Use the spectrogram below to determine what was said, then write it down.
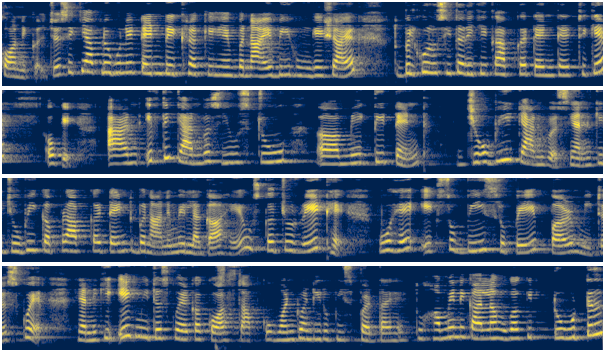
conical जैसे कि आप लोगों ने टेंट देख रखे हैं, बनाए भी होंगे शायद तो बिल्कुल उसी तरीके का आपका टेंट है, ठीक है? Okay and if the canvas use to make the tent जो भी कैनवस यानी कि जो भी कपड़ा आपका टेंट बनाने में लगा है, उसका जो रेट है, वो है एक सौ बीस रुपये पर मीटर स्क्वायर यानी कि एक मीटर स्क्वायर का कॉस्ट आपको वन ट्वेंटी रुपीज़ पड़ता है. तो हमें निकालना होगा कि टोटल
